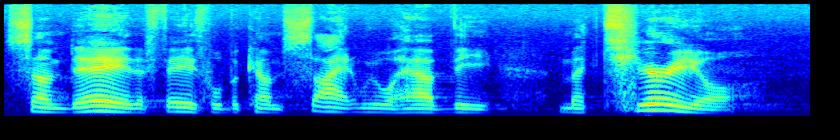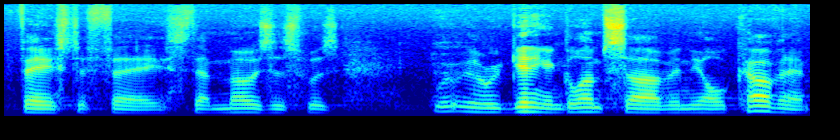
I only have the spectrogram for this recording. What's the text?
Someday the faith will become sight and we will have the material face to face that Moses was, we were getting a glimpse of in the Old Covenant.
